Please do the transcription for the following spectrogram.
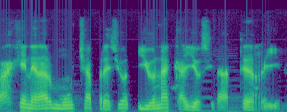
va a generar mucha presión y una callosidad terrible.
